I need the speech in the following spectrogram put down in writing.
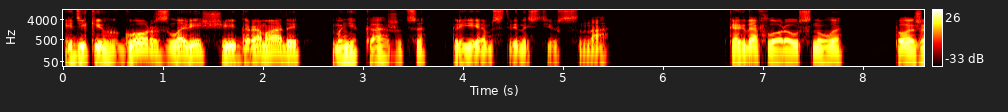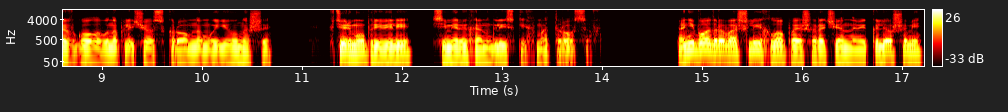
И диких гор зловещие громады Мне кажутся преемственностью сна. Когда Флора уснула, положив голову на плечо скромному юноше, в тюрьму привели семерых английских матросов. Они бодро вошли, хлопая широченными клешами,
